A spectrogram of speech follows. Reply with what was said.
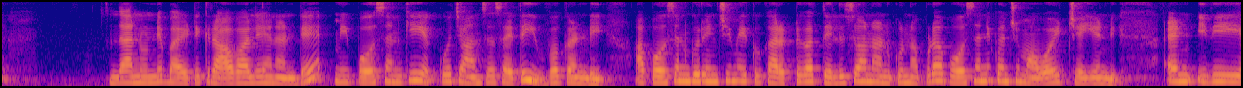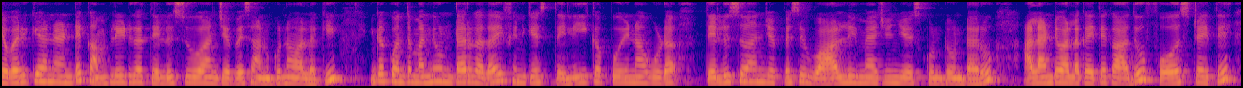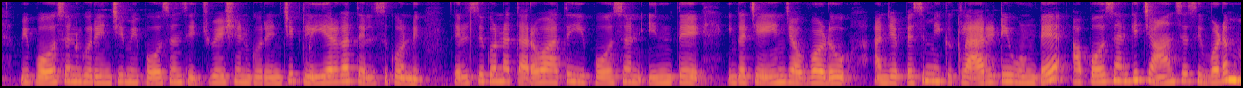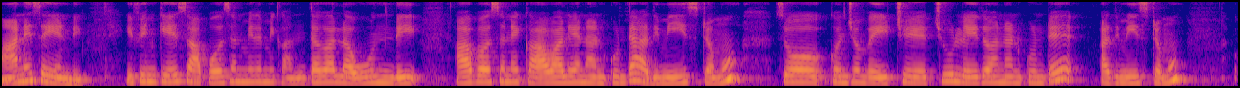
దాని నుండి బయటికి రావాలి అని అంటే మీ పర్సన్కి ఎక్కువ ఛాన్సెస్ అయితే ఇవ్వకండి. ఆ పర్సన్ గురించి మీకు కరెక్ట్గా తెలుసు అని అనుకున్నప్పుడు ఆ పర్సన్ని కొంచెం అవాయిడ్ చేయండి. అండ్ ఇది ఎవరికి అని అంటే కంప్లీట్గా తెలుసు అని చెప్పేసి అనుకున్న వాళ్ళకి. ఇంకా కొంతమంది ఉంటారు కదా ఇఫ్ ఇన్ కేస్ తెలియకపోయినా కూడా తెలుసు అని చెప్పేసి వాళ్ళు ఇమాజిన్ చేసుకుంటూ ఉంటారు. అలాంటి వాళ్ళకైతే కాదు. ఫస్ట్ అయితే మీ పర్సన్ గురించి మీ పర్సన్ సిచ్యువేషన్ గురించి క్లియర్గా తెలుసుకోండి. తెలుసుకున్న తర్వాత ఈ పర్సన్ ఇంతే ఇంకా చేంజ్ అవ్వడు అని చెప్పేసి మీకు క్లారిటీ ఉంటే ఆ పర్సన్కి ఛాన్సెస్ ఇవ్వడం మానేసేయండి. ఇఫ్ ఇన్ కేస్ ఆ పర్సన్ మీద మీకు అంతగా లవ్ ఉంది ఆ పర్సనే కావాలి అని అనుకుంటే అది మీ ఇష్టము. సో కొంచెం వెయిట్ చేయొచ్చు. లేదు అని అనుకుంటే అది మీ ఇష్టము.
